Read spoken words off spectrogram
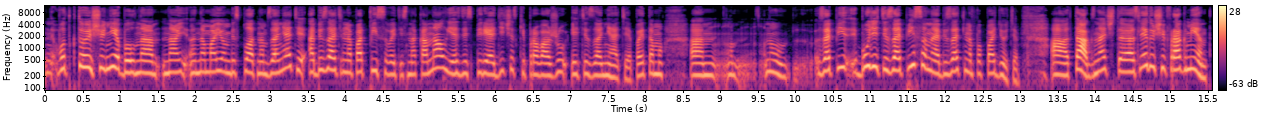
Вот кто еще не был на на, на моем бесплатном занятии обязательно подписывайтесь на канал. Я здесь периодически провожу провожу эти занятия. Поэтому э, ну запи будете записаны обязательно попадете а, так значит э, следующий фрагмент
